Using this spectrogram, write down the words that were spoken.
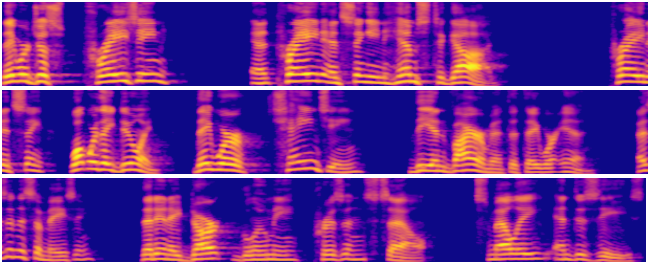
They were just praising and praying and singing hymns to God. Praying and singing. What were they doing? They were changing the environment that they were in. Isn't this amazing? That in a dark, gloomy prison cell, smelly and diseased,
